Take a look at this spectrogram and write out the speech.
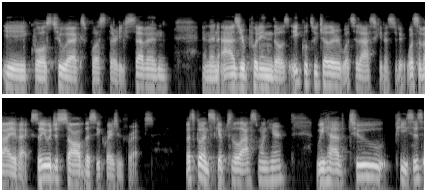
equals 2x plus 37. And then as you're putting those equal to each other, what's it asking us to do? What's the value of x? So you would just solve this equation for x. Let's go ahead and skip to the last one here we have two pieces,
